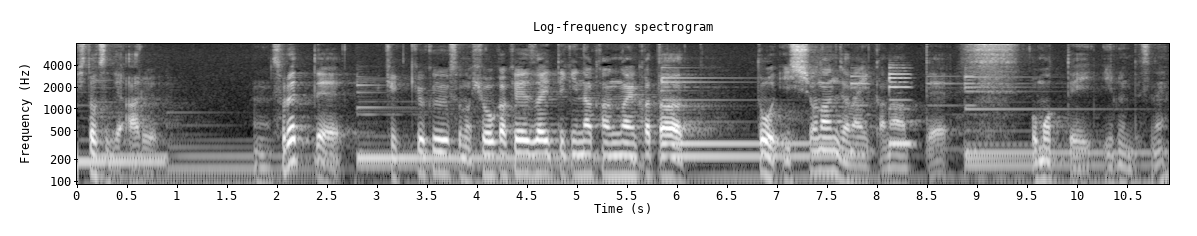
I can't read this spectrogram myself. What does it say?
一つである、うん、それって結局その評価経済的な考え方と一緒なんじゃないかなって思っているんですね。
